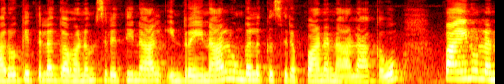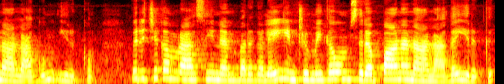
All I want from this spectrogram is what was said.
ஆரோக்கியத்தில் கவனம் செலுத்தினால் இன்றைய நாள் உங்களுக்கு சிறப்பான நாளாகவும் பயனுள்ள நாளாகவும் இருக்கும். விருச்சிகம் ராசி நண்பர்களே இன்று மிகவும் சிறப்பான நாளாக இருக்கு.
